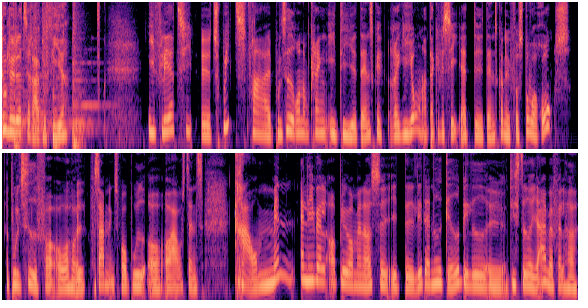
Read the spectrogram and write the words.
Du lytter til Radio 4. I flere ti- øh, tweets fra politiet rundt omkring i de danske regioner, der kan vi se, at øh, danskerne får stor ros af politiet for at overholde forsamlingsforbud og, og afstandskrav. Men alligevel oplever man også et uh, lidt andet gadebillede. Uh, de steder, jeg i hvert fald har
